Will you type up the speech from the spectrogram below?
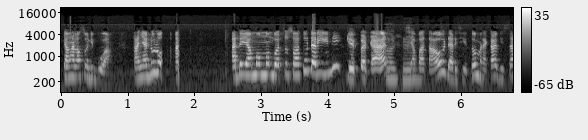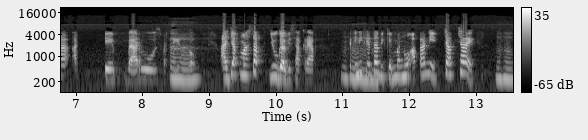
jangan langsung dibuang. Tanya dulu, ada yang mau membuat sesuatu dari ini gitu kan? Okay. Siapa tahu dari situ mereka bisa ide baru seperti uh -huh. itu. Ajak masak juga bisa kreatif. Mm -hmm. Ini kita bikin menu apa nih? Capcay hmm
